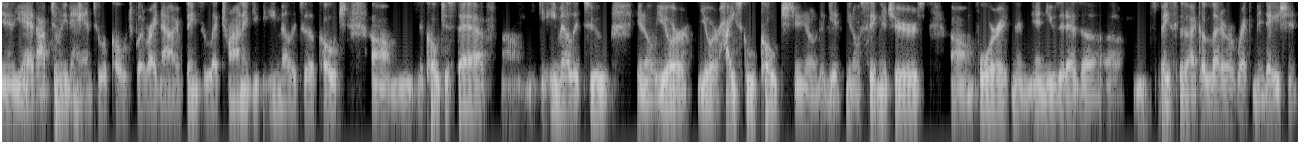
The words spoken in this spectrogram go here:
and you had the opportunity to hand to a coach. But right now, everything's electronic. You can email it to a coach, um, the coach's staff. Um, you can email it to, you know, your your high school coach, you know, to get you know signatures. Um, for it and, and, use it as a, a, it's basically like a letter of recommendation.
